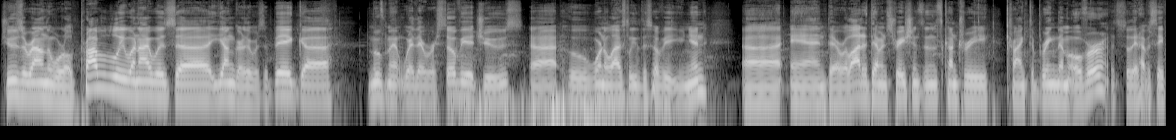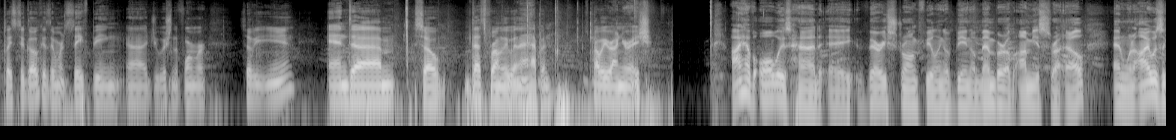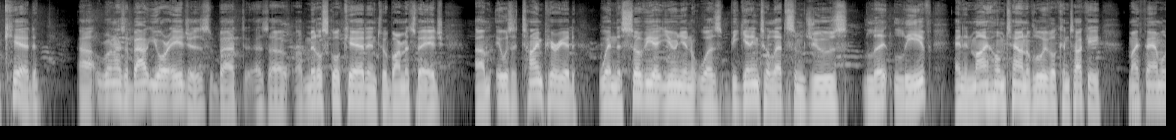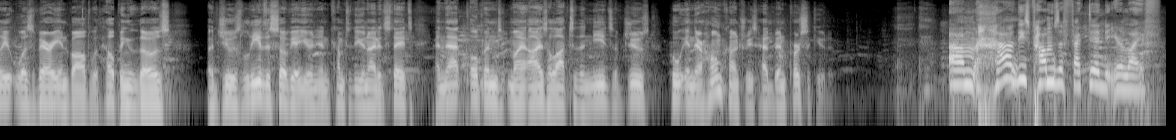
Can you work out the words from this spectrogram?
Jews around the world. Probably when I was uh, younger, there was a big uh, movement where there were Soviet Jews uh, who weren't allowed to leave the Soviet Union. Uh, and there were a lot of demonstrations in this country trying to bring them over so they'd have a safe place to go because they weren't safe being uh, Jewish in the former Soviet Union. And um, so that's probably when that happened. Probably around your age. I have always had a very strong feeling of being a member of Am Yisrael. And when I was a kid, uh, when I was about your ages, about as a, a middle school kid into a bar mitzvah age, um, it was a time period when the Soviet Union was beginning to let some Jews li- leave. And in my hometown of Louisville, Kentucky, my family was very involved with helping those Jews leave the Soviet Union, come to the United States, and that opened my eyes a lot to the needs of Jews who, in their home countries, had been persecuted. Um, how have these problems affected your life?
